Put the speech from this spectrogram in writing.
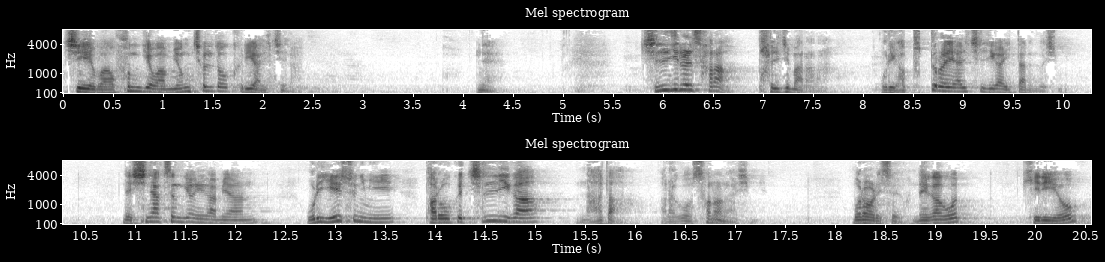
지혜와 훈계와 명철도 그리할지라. 네. 진리를 사라. 팔지 말아라. 우리가 붙들어야 할 진리가 있다는 것입니다. 네, 신약 성경에 가면 우리 예수님이 바로 그 진리가 나다라고 선언하십니다. 뭐라고 그랬어요? 내가 곧 길이요,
